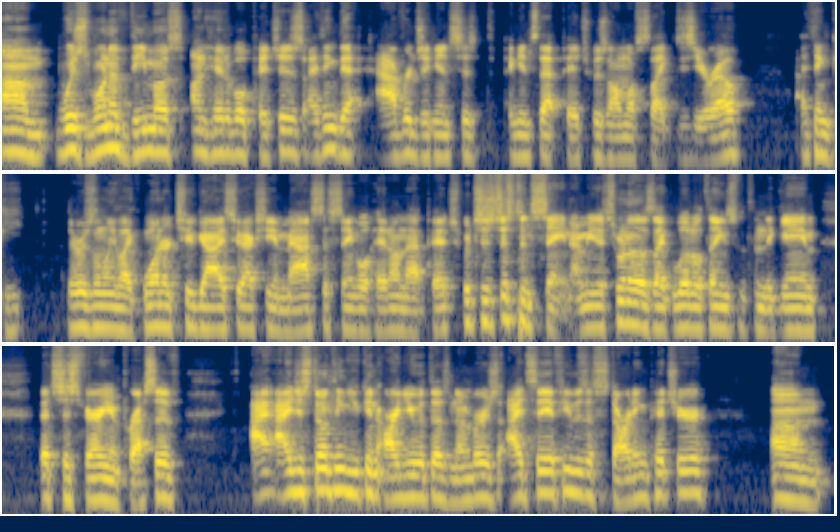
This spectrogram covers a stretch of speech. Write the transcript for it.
um, was one of the most unhittable pitches. I think the average against his, against that pitch was almost like zero. I think he, there was only like one or two guys who actually amassed a single hit on that pitch, which is just insane. I mean, it's one of those like little things within the game that's just very impressive. I, I just don't think you can argue with those numbers. I'd say if he was a starting pitcher, um,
